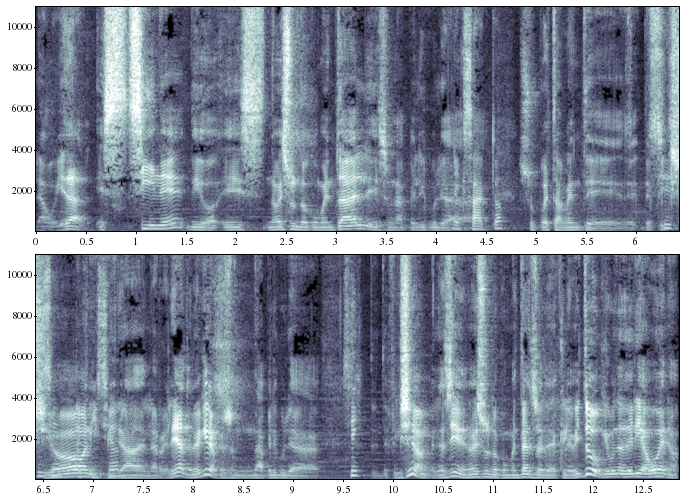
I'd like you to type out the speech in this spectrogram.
la obviedad. Es cine, digo, es, no es un documental, es una película Exacto. supuestamente de, de Sí, sí, sí, ficción, de ficción. inspirada en la realidad. Te lo quiero que es una película de, de ficción, pero sí, no es un documental sobre la esclavitud, que uno diría, bueno,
